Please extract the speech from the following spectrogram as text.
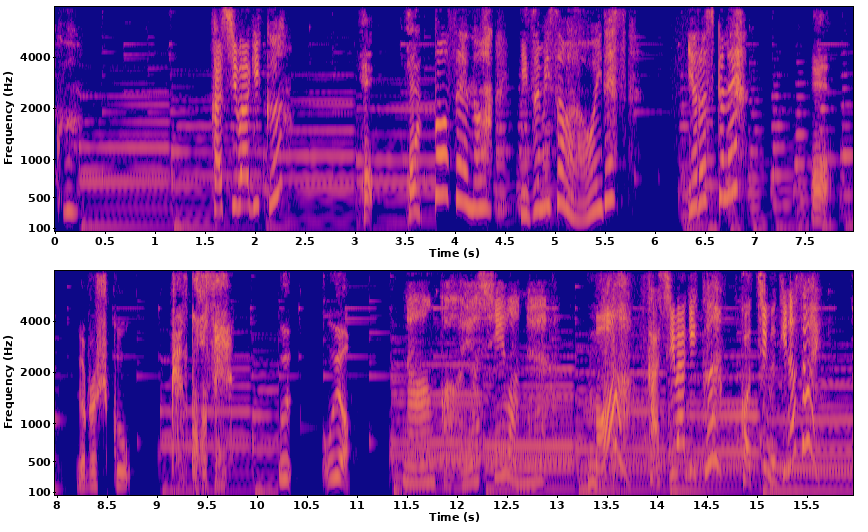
くん。柏木くん？ははい。当生の泉沢葵ですよろしくね。あよろしく。転校生うおや。なんか怪しいわね。もう柏木くんこっち向きなさい。今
